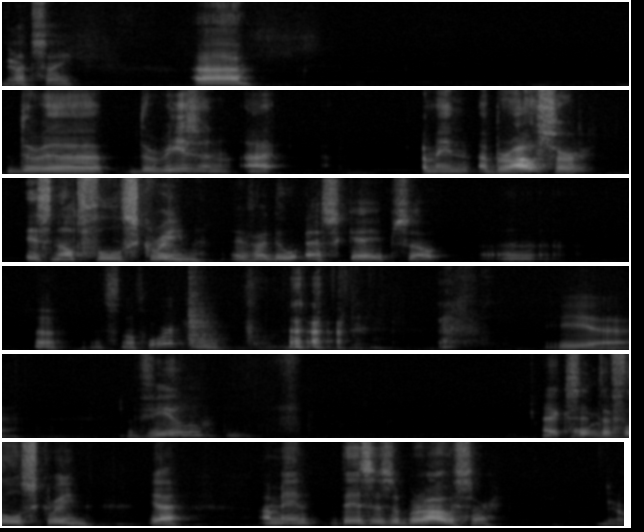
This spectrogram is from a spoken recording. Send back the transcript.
Yeah. Let's say. Um, the the reason I, I mean, a browser is not full screen. If I do escape, so uh, yeah, it's not working. yeah, view, exit the full screen. Yeah, I mean, this is a browser, Yeah.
